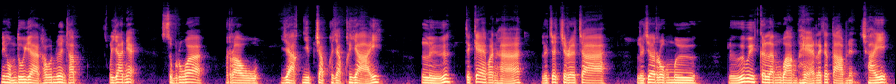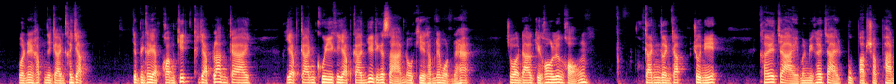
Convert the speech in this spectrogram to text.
นี่ผมดูอย่างครับเพื่อนๆครับระยะเนี้ยสมมติว่าเราอยากหยิบจับขยับขยาย หรือจะแก้ปัญหา หรือจะเจรจา หรือจะลงมือ หรือมีกำลังวางแผนอะไรก็ตามเนี่ยใช้วันนี้ครับในการขยับ จะเป็นขยับความคิดขยับร่างกาย ขยับการคุยขยับการยื่นเอกสารโอเคทำได้หมดนะฮะจังหวะดาวเกี่ยวข้องเรื่องของการเงินครับช่วงนี้ค่าใช้จ่ายมันมีค่าใช้จ่ายปุบปับฉับพัน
